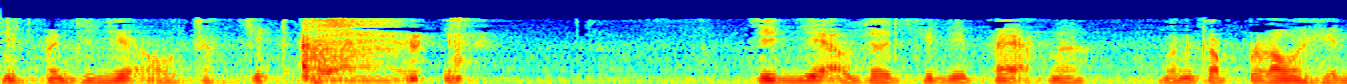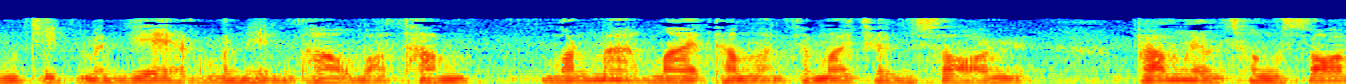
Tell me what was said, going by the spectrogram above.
จิตมันจะแยกออกจากจิต จิตแยกออกจากจิตนี่แปลกนะเหมือนกับเราเห็นจิตมันแยก มันเห็นภาวะธรรมมันมากมายธรรมะสมาเชิงซ้อนธรรมเนี่ยเชิงซ้อน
